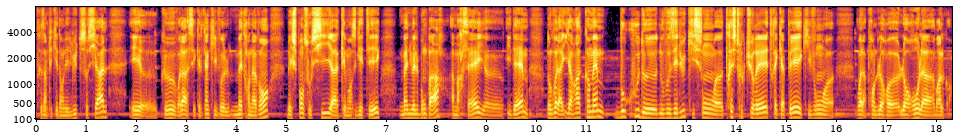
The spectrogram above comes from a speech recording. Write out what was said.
très impliquée dans les luttes sociales, et euh, que voilà, c'est quelqu'un qui veut le mettre en avant. Mais je pense aussi à Clémence Guettet, Manuel Bompard à Marseille, euh, idem. Donc voilà, il y aura quand même beaucoup de nouveaux élus qui sont euh, très structurés, très capés, et qui vont voilà prendre leur, leur rôle à, à bras le corps.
